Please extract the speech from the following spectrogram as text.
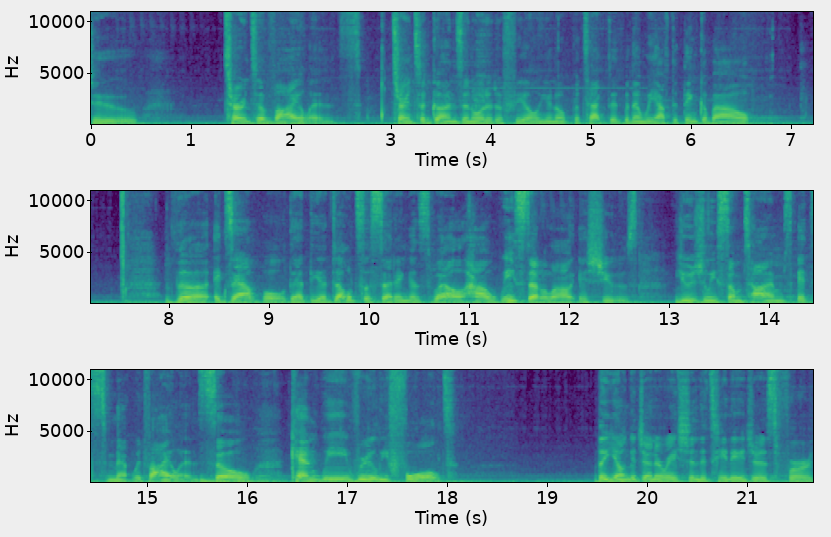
to turn to violence, turn to guns in order to feel, you know, protected. But then we have to think about the example that the adults are setting as well, how we settle our issues. Usually, sometimes it's met with violence. So, mm-hmm. can we really fault the younger generation, the teenagers, for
